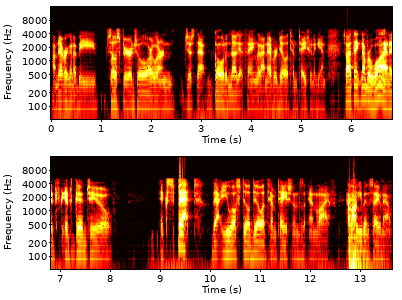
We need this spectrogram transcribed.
I'm never going to be so spiritual or learn just that golden nugget thing that I never deal with temptation again. So I think number one, it's it's good to expect that you will still deal with temptations in life. How long have you been saved now?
